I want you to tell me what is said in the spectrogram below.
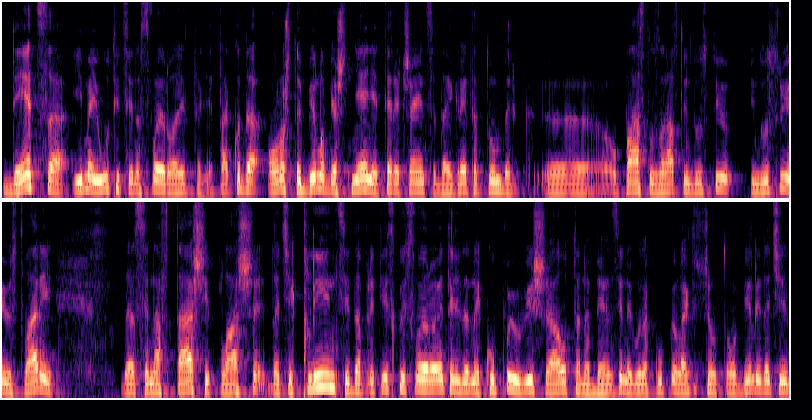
Deca imaju uticaj na svoje roditelje. Tako da ono što je bilo objašnjenje te rečenice da je Greta Thunberg e, opasno za naftnu industriju, industriju je u stvari da se naftaši plaše, da će klinci da pritiskaju svoje roditelje da ne kupuju više auta na benzin, nego da kupuju električne automobili, da će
